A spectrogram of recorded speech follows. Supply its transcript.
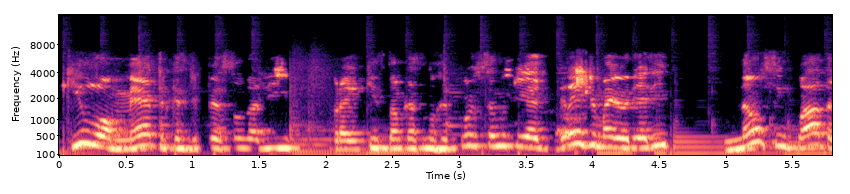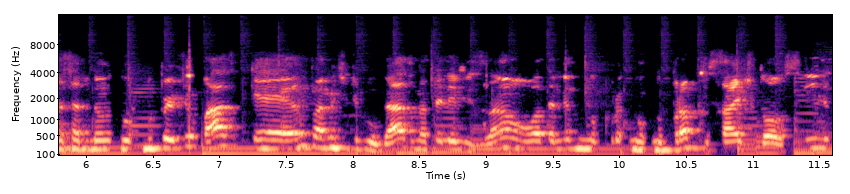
quilométricas de pessoas ali para que estão caçando recursos, sendo que a grande maioria ali não se enquadra sabe, no, no, perfil básico que é amplamente divulgado na televisão ou até mesmo no, no, próprio site do auxílio.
